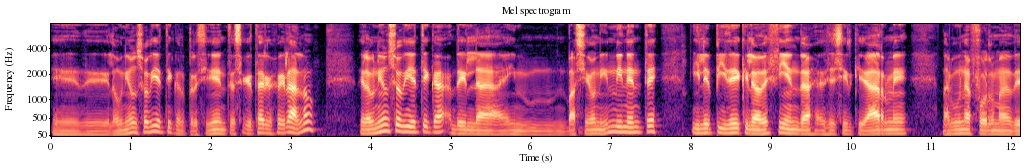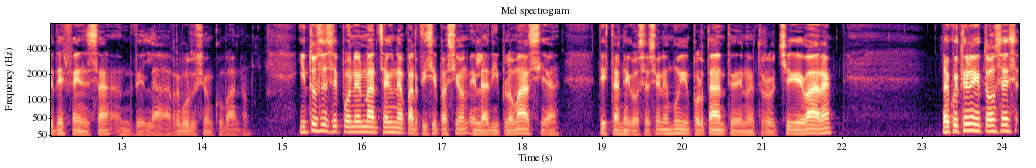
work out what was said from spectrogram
eh, de la Unión Soviética, el presidente, secretario general, ¿no? De la Unión Soviética, de la invasión inminente, y le pide que la defienda, es decir, que arme alguna forma de defensa de la revolución cubana. Y entonces se pone en marcha una participación en la diplomacia de estas negociaciones muy importantes de nuestro Che Guevara, la cuestión es entonces,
